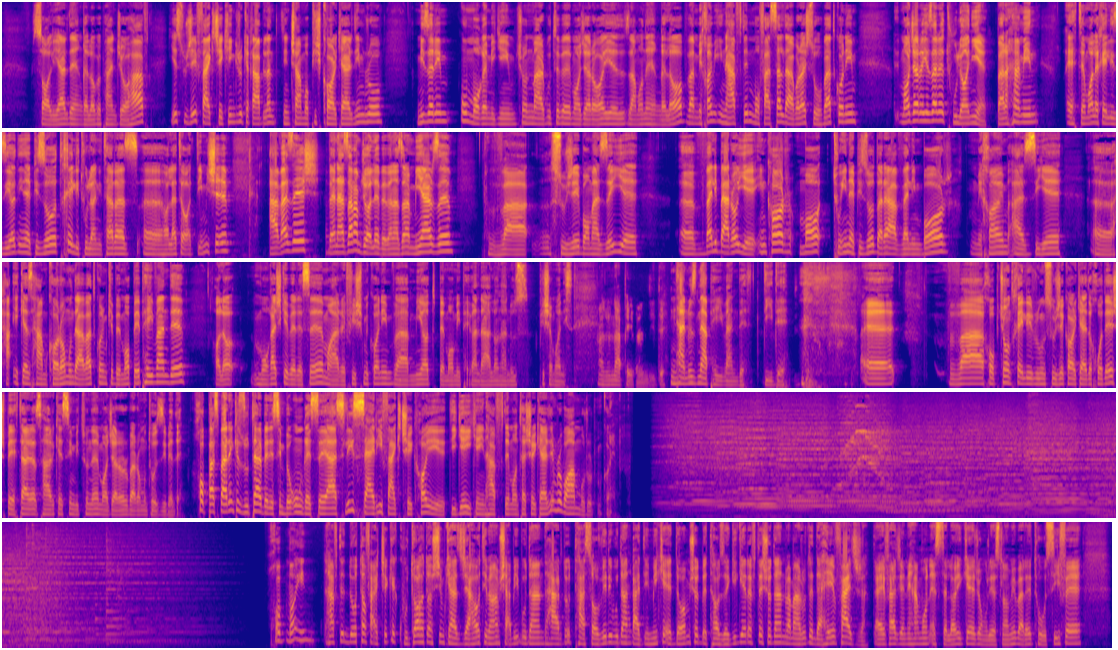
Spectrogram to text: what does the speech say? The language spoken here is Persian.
سالگرد انقلاب 57 یه سوژه فکت چکینگ رو که قبلا این چند ماه پیش کار کردیم رو می‌ذاریم اون موقع میگیم چون مربوط به ماجراهای زمان انقلاب و می‌خوایم این هفته مفصل دربارهش صحبت کنیم. ماجرا یه ذره طولانیه. برای همین احتمال خیلی زیاد این اپیزود خیلی طولانی تر از حالت عادی میشه. عوضش به نظرم جالبه به نظرم میارزه و سوژه با مزه ولی برای این کار ما تو این اپیزود برای اولین بار می‌خوایم از یه یکی از همکارامون دعوت کنیم که به ما بپیونده. حالا موقعش که برسه معرفیش می‌کنیم و میاد به ما میپیونده. الان هنوز پیش ما نیست. هنوز نپیوندیده. هنوز نپیونده دیده. و خب چون خیلی رون سوژه کار کرده خودش بهتر از هر کسی می‌تونه ماجرا رو برامون توضیح بده. خب پس برای اینکه زودتر برسیم به اون قصه اصلی سریع فکت چک های دیگه ای که این هفته منتشر کردیم رو با هم مرور می‌کنیم. خب ما این هفته دو تا فکچک کوتاه داشتیم که از جهاتی به هم شبیه بودند. هر دو تصاویری بودن قدیمی که ادعا می‌شد به تازگی گرفته شدن و مربوط دهه فجر. دهه فجر یعنی همون اصطلاحی که جمهوری اسلامی برای توصیف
